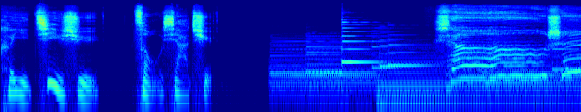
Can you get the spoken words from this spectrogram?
可以继续走下去。小时。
